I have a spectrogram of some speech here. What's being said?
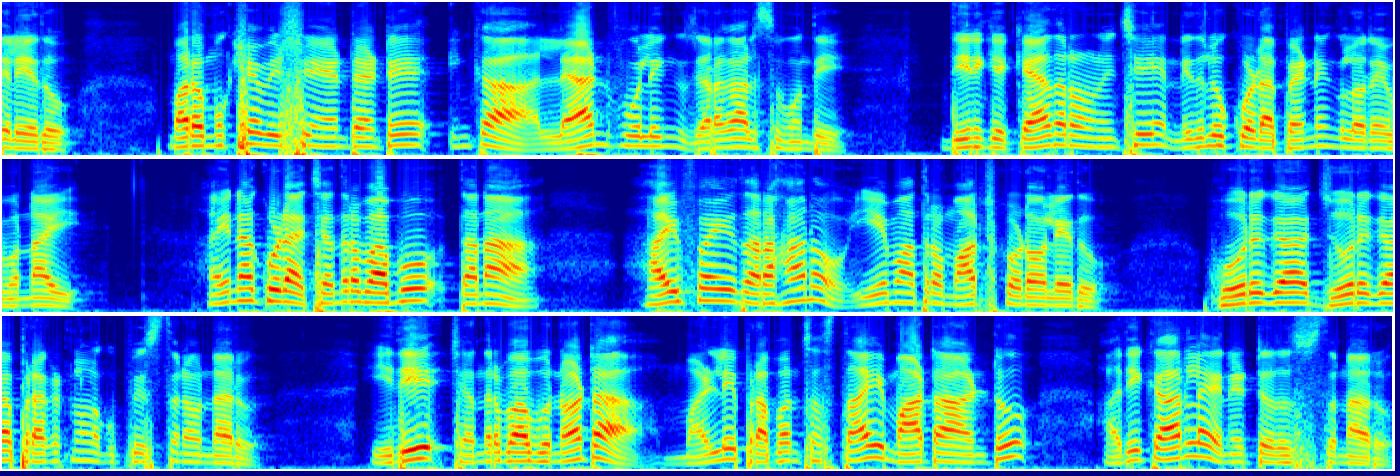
తెలియదు. మరో ముఖ్య విషయం ఏంటంటే ఇంకా ల్యాండ్ పూలింగ్ జరగాల్సి ఉంది. దీనికి కేంద్రం నుంచి నిధులు కూడా పెండింగ్లోనే ఉన్నాయి. అయినా కూడా చంద్రబాబు తన హైఫై తరహాను ఏమాత్రం మార్చుకోవడం లేదు. హోరుగా జోరుగా ప్రకటనలు గుప్పిస్తూనే ఉన్నారు. ఇది చంద్రబాబు నోట మళ్ళీ ప్రపంచ స్థాయి మాట అంటూ అధికారులే నెట్టరుస్తున్నారు.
